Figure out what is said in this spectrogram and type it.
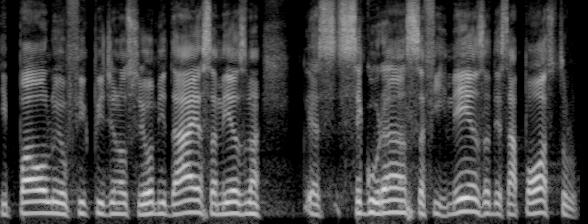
E Paulo, eu fico pedindo ao Senhor, me dá essa mesma eh, segurança, firmeza desse apóstolo.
